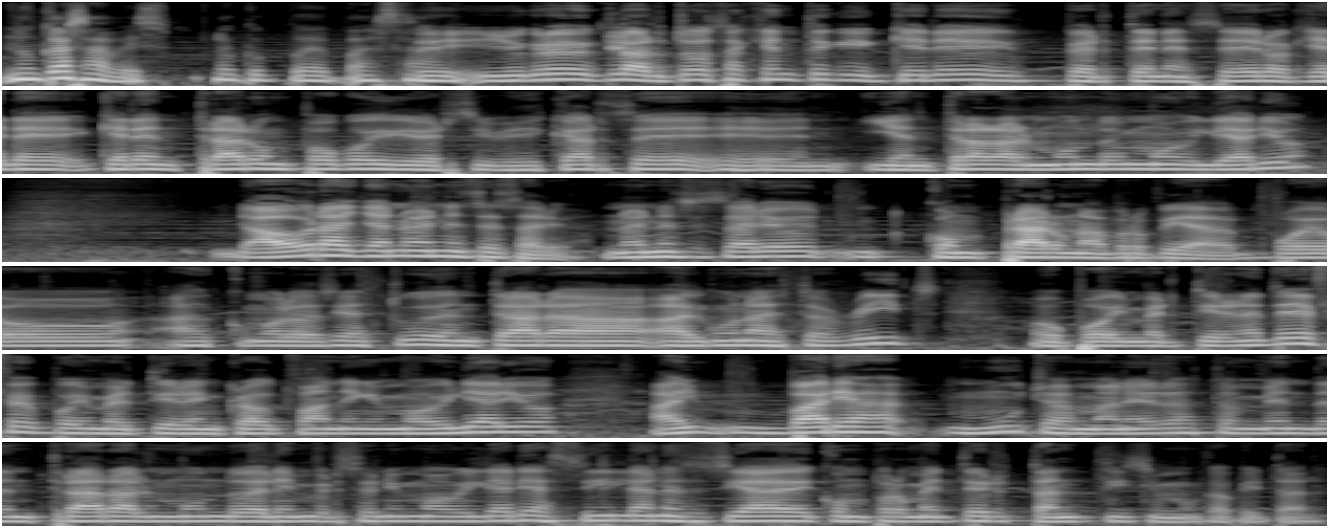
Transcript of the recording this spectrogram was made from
nunca sabes lo que puede pasar. Sí, yo creo que, claro, toda esa gente que quiere pertenecer o quiere, quiere entrar un poco y diversificarse y entrar al mundo inmobiliario, ahora ya no es necesario. No es necesario comprar una propiedad. Puedo, ah, como lo decías tú, de entrar a, alguna de estos REITs o puedo invertir en ETF, puedo invertir en crowdfunding inmobiliario. Hay varias, muchas maneras también de entrar al mundo de la inversión inmobiliaria sin la necesidad de comprometer tantísimo capital.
